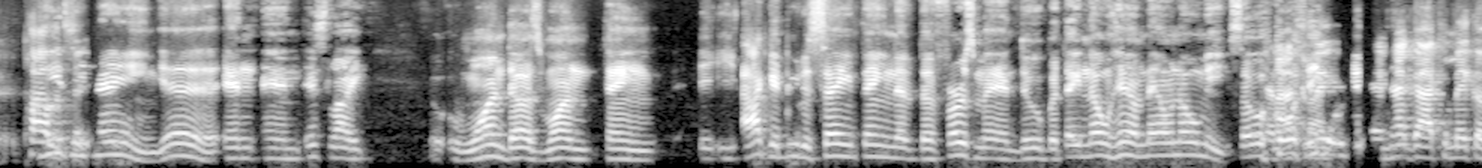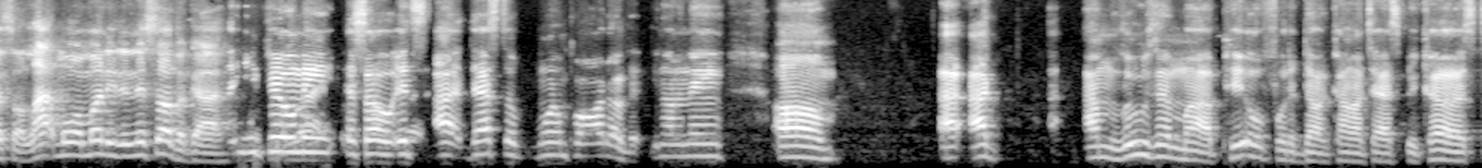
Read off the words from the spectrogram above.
He's a Politics. name, yeah, and and it's like one does one thing. I could do the same thing that the first man do, but they know him. They don't know me. So of And, course, can he, make- and that guy can make us a lot more money than this other guy. you feel me? And so it's I, that's the one part of it. You know what I mean? Um, I, I I'm losing my appeal for the dunk contest because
